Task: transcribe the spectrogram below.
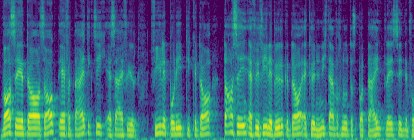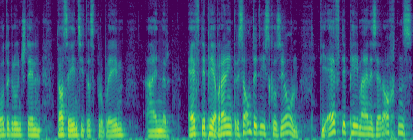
was er da sagt. Er verteidigt sich, er sei für viele Politiker da, da sehen, äh, für viele Bürger da. Er könne nicht einfach nur das Parteiinteresse in den Vordergrund stellen. Da sehen Sie das Problem einer FDP. Aber eine interessante Diskussion. Die FDP meines Erachtens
